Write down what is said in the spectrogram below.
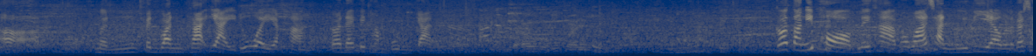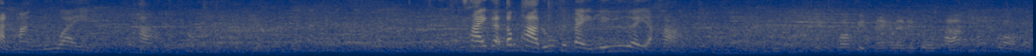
เอ่อ เหมือนเป็นวันพระใหญ่ด้วยอะค่ะ ก็ได้ไปทำบุญกัน ก็ตอนนี้ผอมเลยค่ะ เพราะว่าฉันมื้อเดียวแล้วก็ฉันมังด้วยค่ะใช่ก็ต้องพาลูกขึ้นไปเรื่อยๆอะค่ะ ความเปลี่ยนแปลงอะไรในตัวพระมากกว่าแบบ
